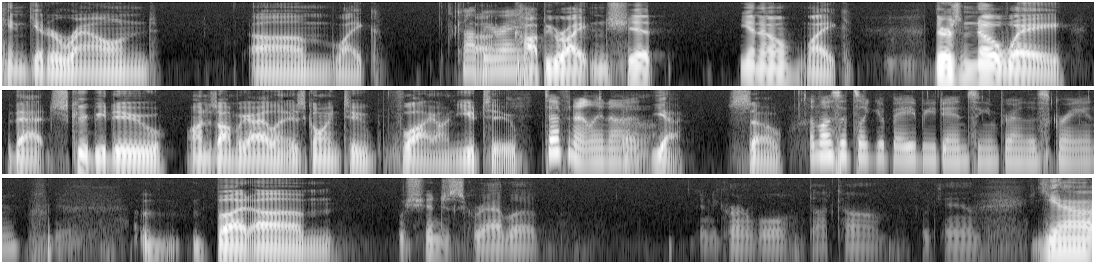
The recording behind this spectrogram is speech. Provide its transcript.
can get around um like uh, Copyright. copyright and shit. You know, like Mhm. there's no way that Scooby Doo on Zombie Island is going to fly on YouTube. Definitely not. No. Yeah. So, Unless it's like a baby dancing in front of the screen. b- but um, We should just grab up indiecarnival.com if we can. yeah,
